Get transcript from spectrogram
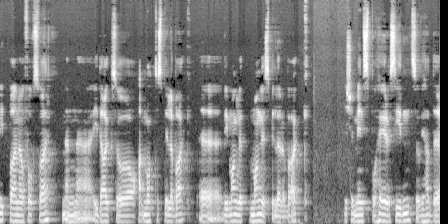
midtbane og forsvar. Men uh, i dag så han måtte spille bak. Uh, vi manglet mange spillere bak. Ikke minst på høyresiden. Så vi hadde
